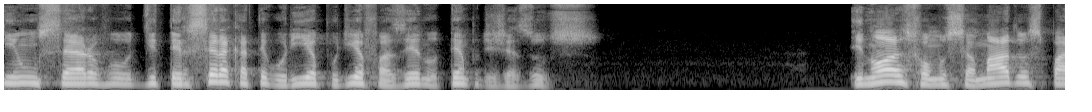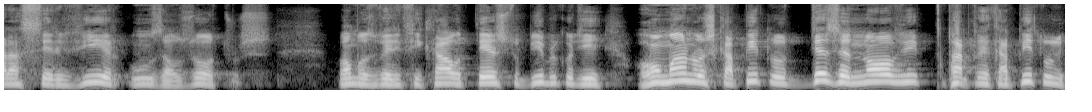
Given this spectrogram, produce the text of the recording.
que um servo de terceira categoria podia fazer no tempo de Jesus. E nós fomos chamados para servir uns aos outros. Vamos verificar o texto bíblico de Romanos, capítulo 19, capítulo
